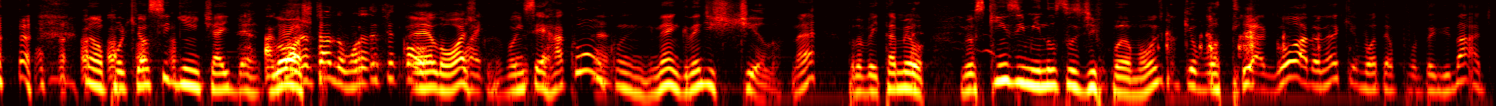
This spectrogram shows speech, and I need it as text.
Não, porque é o seguinte, a ideia. Agora lógico. todo mundo ficou. É lógico. Vou encerrar com, É. com né, grande estilo, né? Aproveitar meu, meus 15 minutos de fama. O único que eu vou ter agora, né? Que eu vou ter a oportunidade.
